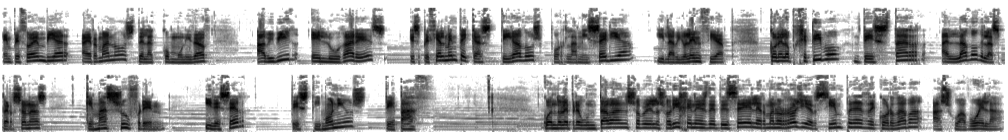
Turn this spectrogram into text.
empezó a enviar a hermanos de la comunidad a vivir en lugares especialmente castigados por la miseria y la violencia, con el objetivo de estar al lado de las personas que más sufren y de ser testimonios de paz. Cuando le preguntaban sobre los orígenes de Tessé, el hermano Roger siempre recordaba a su abuela,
